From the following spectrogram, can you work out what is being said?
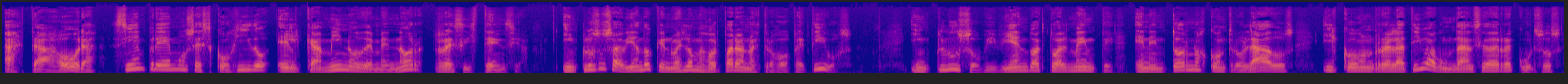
hasta ahora, siempre hemos escogido el camino de menor resistencia, incluso sabiendo que no es lo mejor para nuestros objetivos. Incluso viviendo actualmente en entornos controlados y con relativa abundancia de recursos,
